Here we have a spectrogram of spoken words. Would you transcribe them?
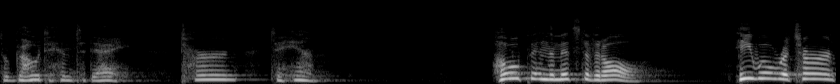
So go to Him today. Turn to Him. Hope in the midst of it all. He will return.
